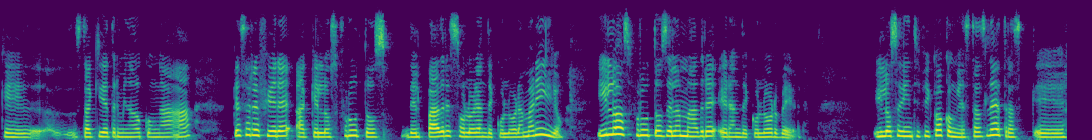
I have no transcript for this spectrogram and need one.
que está aquí determinado con AA, que se refiere a que los frutos del padre solo eran de color amarillo y los frutos de la madre eran de color verde. Y los identificó con estas letras, que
